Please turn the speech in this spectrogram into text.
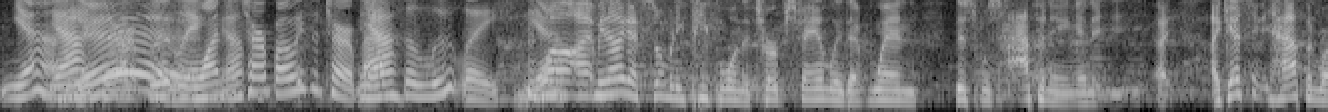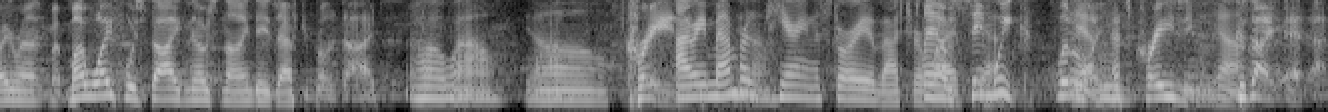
Yeah, Yeah, he a Terp. absolutely. Once Yep. a Terp, always a Terp. Yeah. Absolutely. Yeah. Well, I mean, I got so many people in the Terps family that when this was happening, and it, I, I guess it happened right around. My wife was diagnosed nine days after your brother died. Oh, wow. Yeah, Crazy. I remember Yeah. hearing the story about your Yeah, it wife. was the same yeah. week, literally. Yeah. That's crazy. Yeah. Because I, I,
